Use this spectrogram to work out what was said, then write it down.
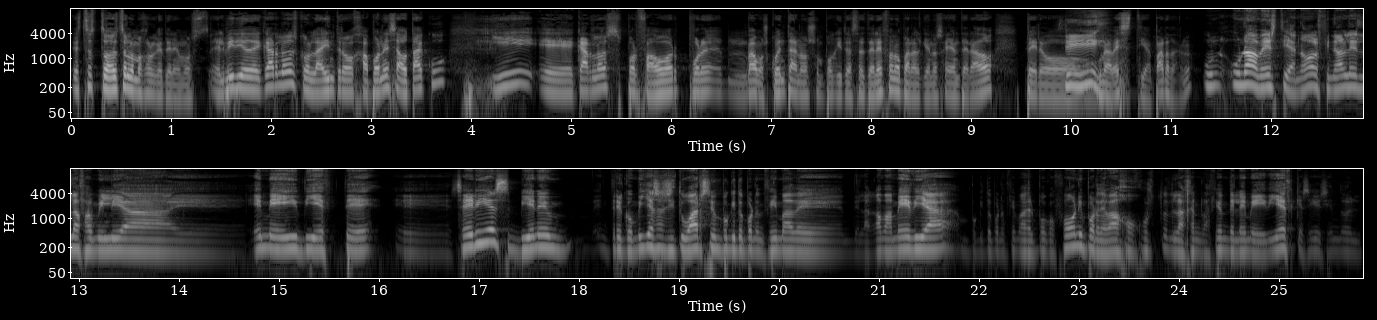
Esto es todo, esto es lo mejor que tenemos. El vídeo de Carlos con la intro japonesa Otaku. Y eh, Carlos, por favor, por- vamos, cuéntanos un poquito este teléfono para el que no se haya enterado, pero Sí. una bestia parda, ¿no? Un- una bestia, ¿no? Al final es la familia eh, MI 10T eh, series. Viene, entre comillas, a situarse un poquito por encima de, de la gama media, un poquito por encima del Pocophone y por debajo justo de la generación del MI 10, que sigue siendo el,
